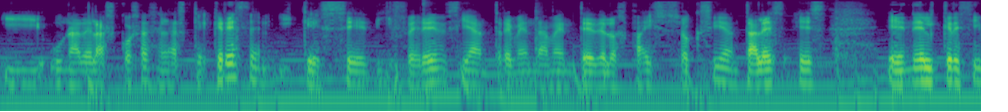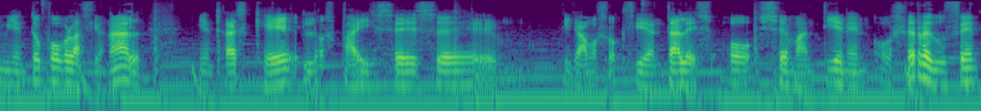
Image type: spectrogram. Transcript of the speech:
Y una de las cosas en las que crecen y que se diferencian tremendamente de los países occidentales es en el crecimiento poblacional, mientras que los países... Eh, digamos occidentales o se mantienen o se reducen,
